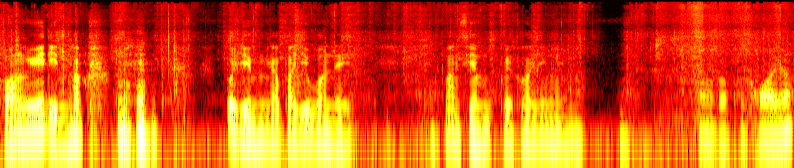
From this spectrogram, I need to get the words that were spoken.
ของอยู่ในดินครับบ่เห็นครับว่าอยู่บนไหนว่างเสียมค่อยๆจังหน่อยมาต้องต่อค่อยๆเนาะ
